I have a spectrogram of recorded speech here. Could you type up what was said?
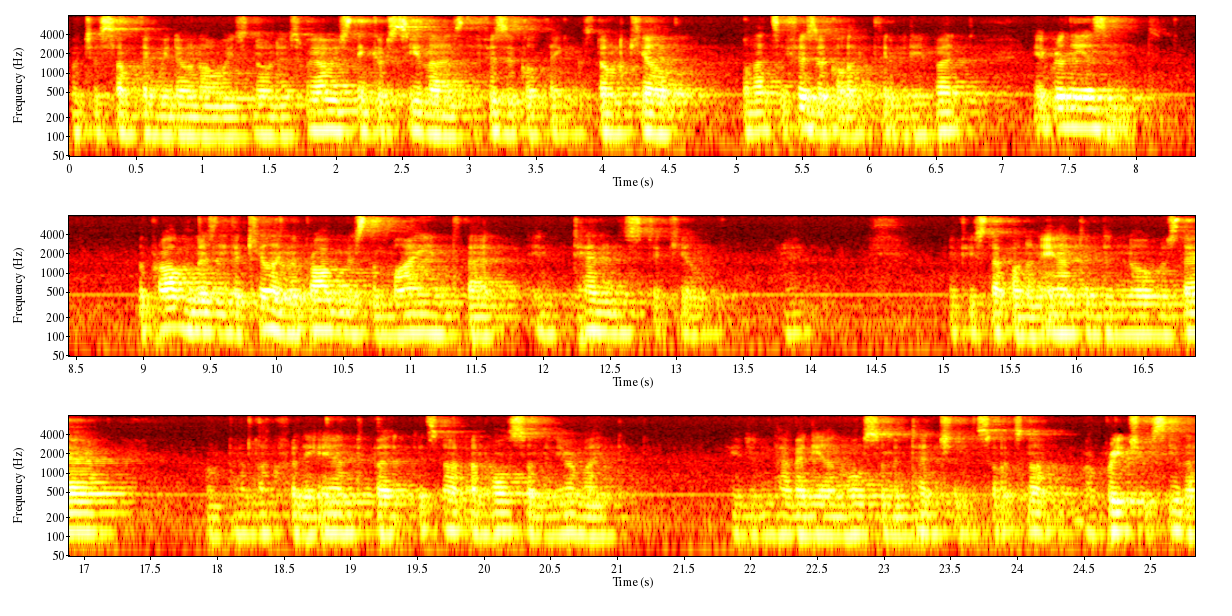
which is something we don't always notice. We always think of sila as the physical things, don't kill. Well, that's a physical activity, but it really isn't. The problem isn't the killing, the problem is the mind that intends to kill. Right? If you step on an ant and didn't know it was there, well, bad luck for the ant, but it's not unwholesome in your mind. You didn't have any unwholesome intention, so it's not a breach of sila.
